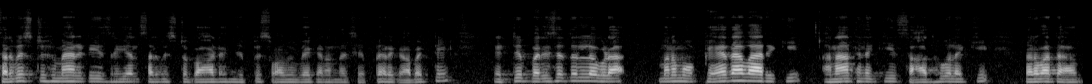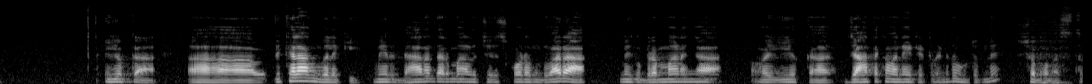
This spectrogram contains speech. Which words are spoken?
Service to humanity is real service to God అని చెప్పి స్వామి వివేకానంద చెప్పారు కాబట్టి ఎట్టి పరిస్థితుల్లో కూడా మనము పేదవారికి అనాథలకి సాధువులకి తర్వాత ఈ యొక్క వికలాంగులకి మీరు దాన ధర్మాలు చేసుకోవడం ద్వారా మీకు బ్రహ్మాండంగా ఈ యొక్క జాతకం అనేటటువంటిది ఉంటుంది. శుభవస్తు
